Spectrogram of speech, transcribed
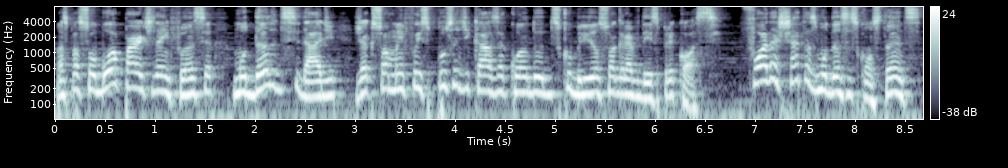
mas passou boa parte da infância mudando de cidade, já que sua mãe foi expulsa de casa quando descobriram sua gravidez precoce. Fora chatas mudanças constantes,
